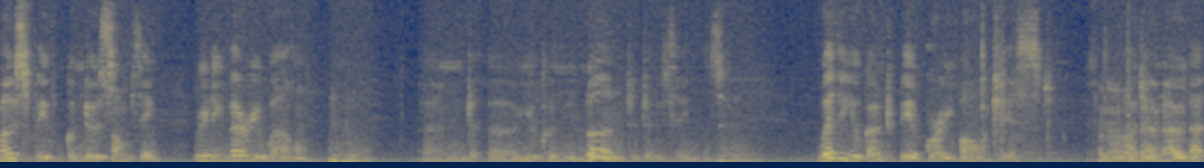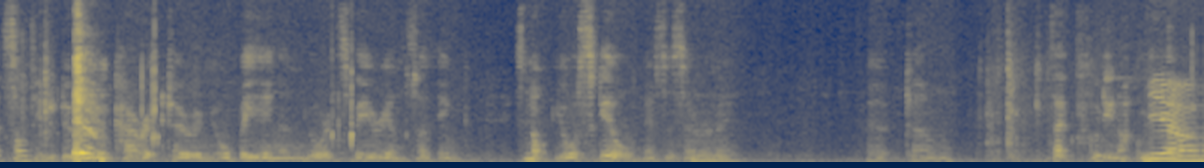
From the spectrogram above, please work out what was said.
most people can do something really very well, Mhm. and uh, you can learn to do things. Mm. Whether you're going to be a great artist, I thing. don't know. That's something to do with your character and your being and your experience. I think it's not your skill necessarily. But um, is that good enough? Yeah.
